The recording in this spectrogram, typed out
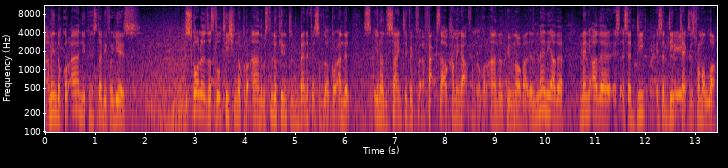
I mean, the Quran you can study for years. Scholars are still teaching the Quran. We're still looking into the benefits of the Quran. The, you know, the scientific f- facts that are coming out from the Quran that people know about. There's many other, many other. It's, it's a deep, it's a deep text. It's from Allah.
